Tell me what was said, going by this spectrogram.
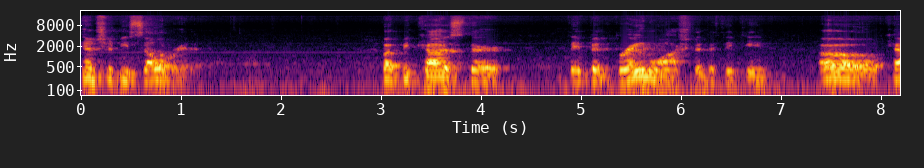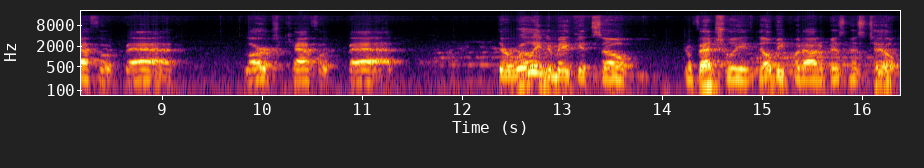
and should be celebrated. But because they're they've been brainwashed into thinking, oh, CAFA bad, large CAFA bad, they're willing to make it so eventually they'll be put out of business too,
